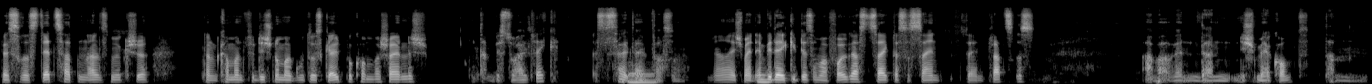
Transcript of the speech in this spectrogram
bessere Stats hat und alles Mögliche, dann kann man für dich nochmal gutes Geld bekommen wahrscheinlich. Und dann bist du halt weg. Es ist halt Mhm. einfach so. Ja, ich meine, entweder er gibt jetzt nochmal Vollgas, zeigt, dass es sein, sein Platz ist. Aber wenn dann nicht mehr kommt, dann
